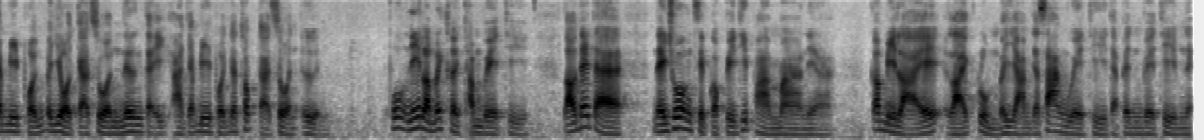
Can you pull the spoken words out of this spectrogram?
จะมีผลประโยชน์กับส่วนหนึ่งแต่อีกอาจจะมีผลกระทบกับส่วนอื่น พวกนี้เราไม่เคยทำเวที เราได้แต่ในช่วง 10 กว่าปีที่ผ่านมาเนี่ยก็มีหลายหลายกลุ่มพยายามจะสร้างเวที แต่เป็นเวทีใน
